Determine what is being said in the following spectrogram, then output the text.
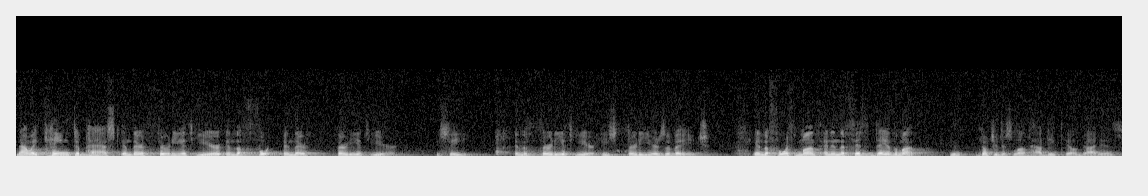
Now it came to pass in their 30th year, in, the four, in their 30th year, you see, in the 30th year. He's 30 years of age. In the fourth month and in the fifth day of the month. You, don't you just love how detailed God is?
